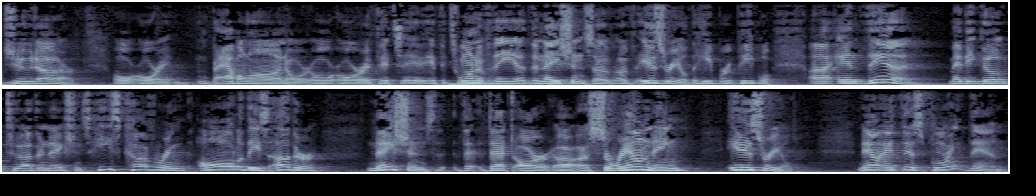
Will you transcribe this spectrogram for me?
Judah or, or, or Babylon or, or, or, if it's, if it's one of the, uh, the nations of, of Israel, the Hebrew people, uh, and then maybe go to other nations. He's covering all of these other nations that, that are uh, surrounding Israel. Now, at this point, then,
